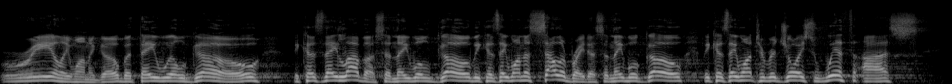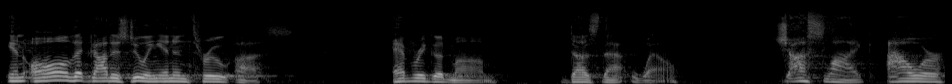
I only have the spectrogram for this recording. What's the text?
really want to go, but they will go because they love us, and they will go because they want to celebrate us, and they will go because they want to rejoice with us in all that God is doing in and through us. Every good mom does that well. Just like our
